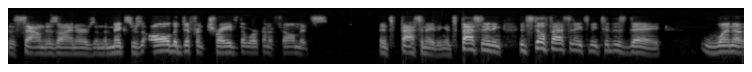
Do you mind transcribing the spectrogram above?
the sound designers and the mixers all the different trades that work on a film it's it's fascinating it's fascinating it still fascinates me to this day when a,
